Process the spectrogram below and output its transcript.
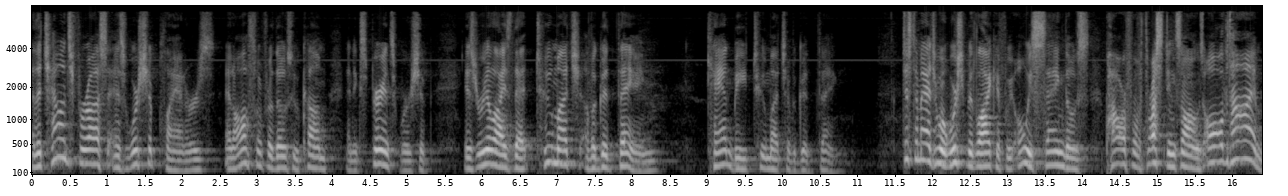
And the challenge for us as worship planners, and also for those who come and experience worship, is realize that too much of a good thing can be too much of a good thing. Just imagine what worship would be like if we always sang those powerful thrusting songs all the time.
